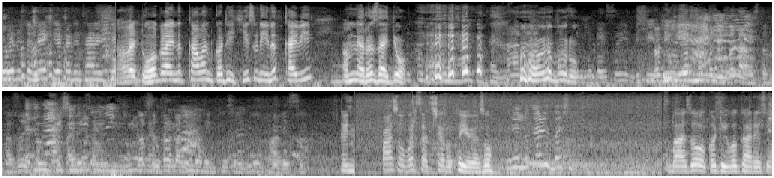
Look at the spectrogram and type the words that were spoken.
હવે ઢોકળા નથી ખાવાનું કઢી ખીચડી નથી ખાવી. અમને રજા જો. હવે પૂરું. પાછો વરસાદ શરૂ થયો જો. બાજો કઢી વઘારે છે.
